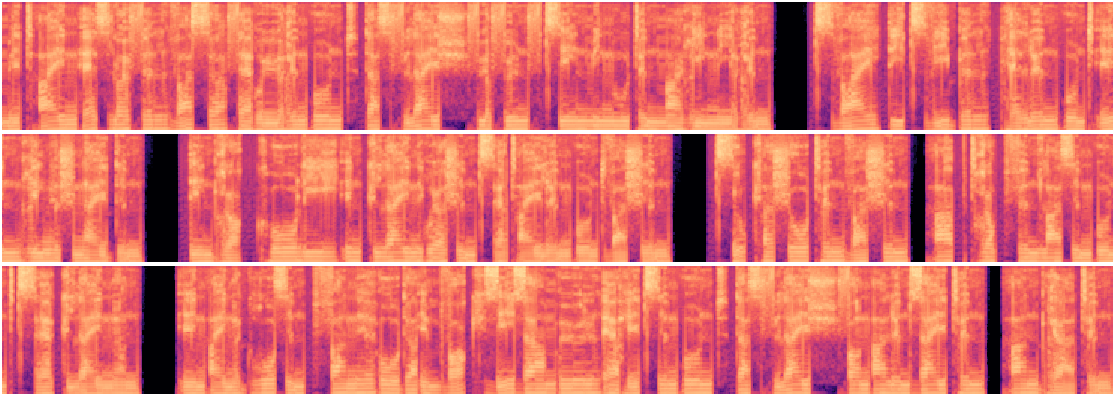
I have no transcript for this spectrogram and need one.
mit 1 Esslöffel Wasser verrühren und das Fleisch für 15 Minuten marinieren. 2. Die Zwiebel pellen und in Ringe schneiden. Den Brokkoli in kleine Röschen zerteilen und waschen. Zuckerschoten waschen, abtropfen lassen und zerkleinern. In einer großen Pfanne oder im Wok Sesamöl erhitzen und das Fleisch von allen Seiten anbraten.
